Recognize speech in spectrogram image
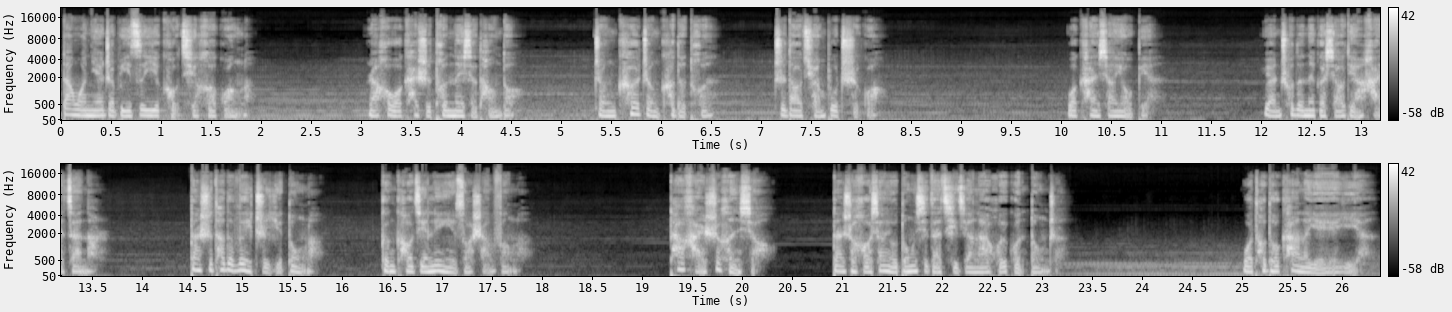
但我捏着鼻子一口气喝光了。然后我开始吞那些糖豆，整颗整颗的吞，直到全部吃光。我看向右边，远处的那个小点还在那儿，但是它的位置移动了，更靠近另一座山峰了。它还是很小，但是好像有东西在其间来回滚动着。我偷偷看了爷爷一眼，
